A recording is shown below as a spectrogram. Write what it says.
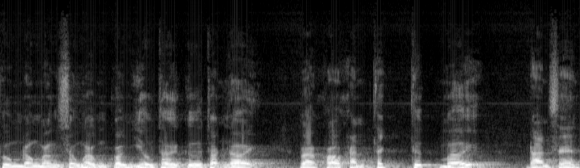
vùng đồng bằng sông hồng có nhiều thời cơ thuận lợi và khó khăn thách thức mới, đan xen.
